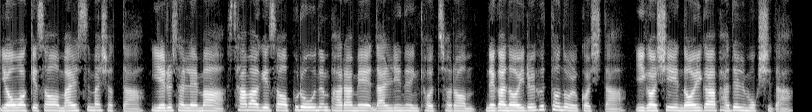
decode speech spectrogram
여호와께서 말씀하셨다. 예루살렘 아 사막에서 불어오는 바람에 날리는 겨처럼 내가 너희를 흩어놓을 것이다. 이것이 너희가 받을 몫이다.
